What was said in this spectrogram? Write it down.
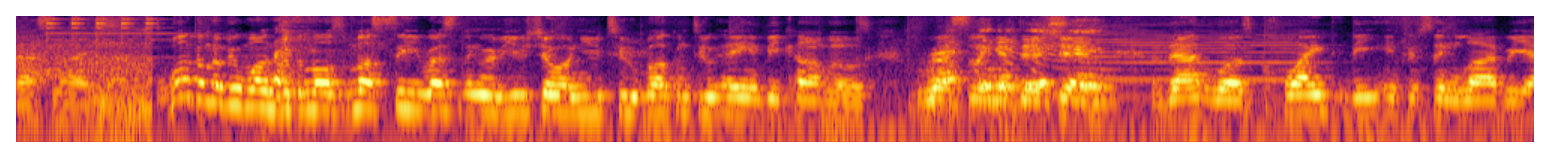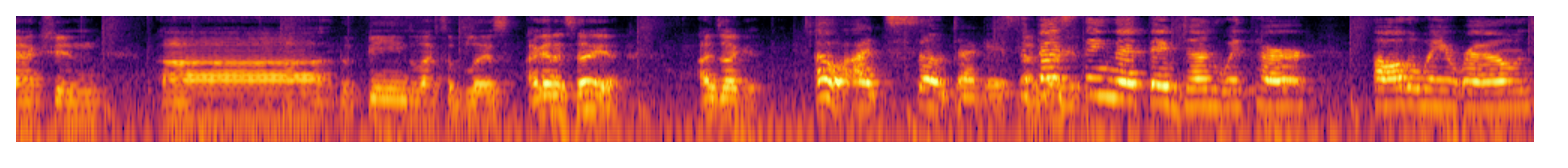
That's nice. Welcome everyone to the most must-see wrestling review show on YouTube. Welcome to A and B Convos Wrestling, Wrestling Edition. Edition. That was quite the interesting live reaction. Uh, the Fiend, Alexa Bliss. I gotta tell you, I dug it. Oh, I so dug it. It's the I best it. thing that they've done with her all the way around.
